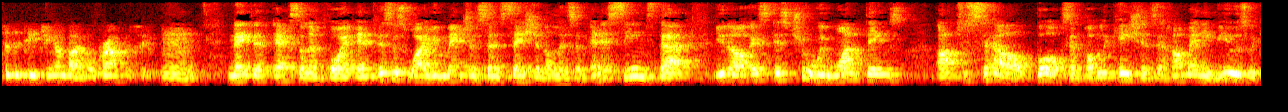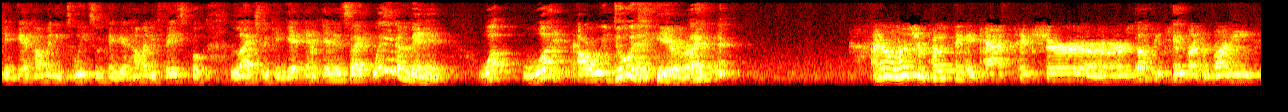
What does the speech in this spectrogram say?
to the teaching of Bible prophecy. Mm. Nathan, excellent point. And this is why you mentioned sensationalism. And it seems that, you know, it's, it's true. We want things uh, to sell books and publications and how many views we can get, how many tweets we can get, how many Facebook likes we can get. And, and it's like, wait a minute. What, what are we doing here, right? I know unless you're posting a cat picture or, something cute like a bunny,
